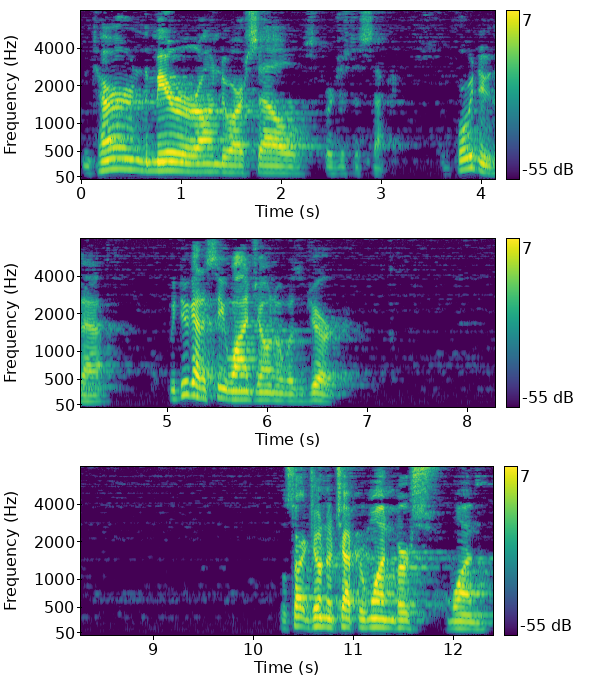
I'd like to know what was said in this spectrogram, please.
and turn the mirror onto ourselves for just a second. Before we do that, we do got to see why Jonah was a jerk. We'll start Jonah chapter 1, verse 1.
